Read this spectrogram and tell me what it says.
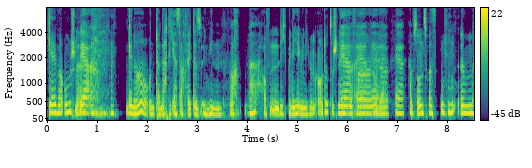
Gelber Umschlag. Ja. Genau. Und dann dachte ich erst, ach, vielleicht ist es irgendwie ein, ach, hoffentlich bin ich irgendwie nicht mit dem Auto zu schnell ja, gefahren ja, ja, oder ja, habe sonst was ähm,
